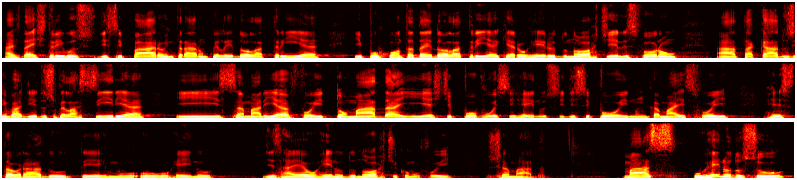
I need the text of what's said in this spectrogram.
As dez tribos dissiparam, entraram pela idolatria, e por conta da idolatria, que era o reino do norte, eles foram atacados, invadidos pela Síria, e Samaria foi tomada, e este povo, esse reino se dissipou e nunca mais foi restaurado o termo, o reino de Israel, o reino do norte, como foi chamado. Mas o reino do sul,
